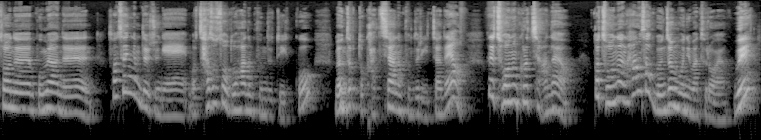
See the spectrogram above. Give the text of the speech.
저는 보면은 선생님들 중에 뭐 자소서도 하는 분들도 있고 면접도 같이 하는 분들이 있잖아요. 근데 저는 그렇지 않아요. 그러니까 저는 항상 면접 문의만 들어와요. 왜?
